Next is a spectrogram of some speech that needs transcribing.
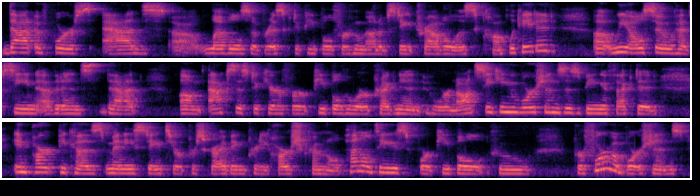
that, of course, adds uh, levels of risk to people for whom out of state travel is complicated. Uh, we also have seen evidence that um, access to care for people who are pregnant who are not seeking abortions is being affected, in part because many states are prescribing pretty harsh criminal penalties for people who perform abortions,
